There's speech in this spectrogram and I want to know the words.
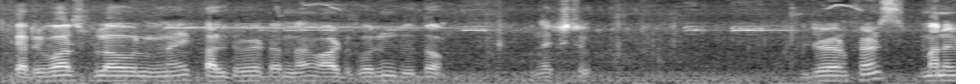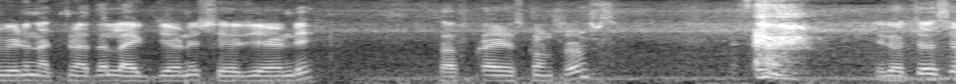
ఇంకా రివర్స్ ఫ్లవర్లు ఉన్నాయి కల్టివేట్ ఉన్నాయి వాటి గురించి చూద్దాం. నెక్స్ట్ చూడండి ఫ్రెండ్స్ మన వీడియో నచ్చినైతే లైక్ చేయండి షేర్ చేయండి. సబ్స్క్రైబ్ చేసుకోండి ఫ్రెండ్స్ ఇది వచ్చేసి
